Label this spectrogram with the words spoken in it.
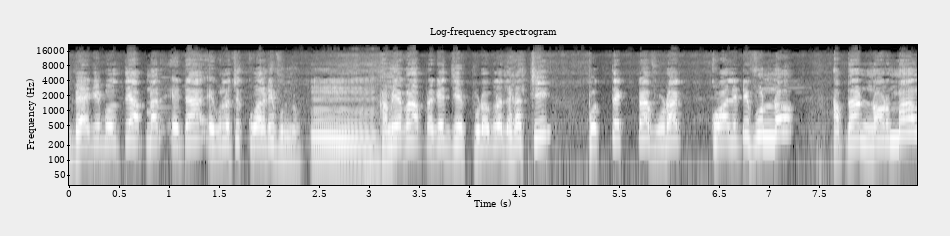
ব্যাগে বলতে আপনার এটা এগুলো হচ্ছে কোয়ালিটিপূর্ণ হুম। আমি এখন আপনাকে যে প্রোডাক্টগুলো দেখাচ্ছি প্রত্যেকটা প্রোডাক্ট কোয়ালিটিপূর্ণ আপনার নর্মাল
